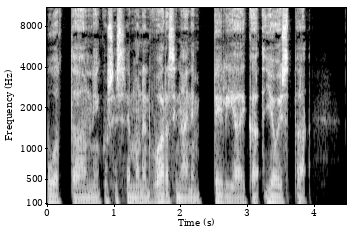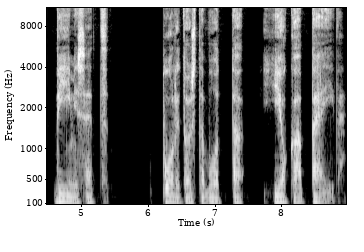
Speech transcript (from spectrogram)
vuotta on niin kuin se semmoinen varsinainen peliaika, joista viimeiset puolitoista vuotta joka päivä.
